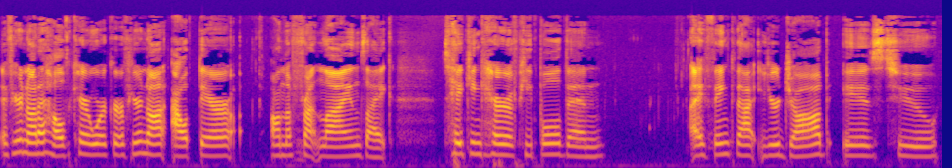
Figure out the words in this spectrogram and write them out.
if you're not a healthcare worker, if you're not out there on the front lines, like taking care of people, then I think that your job is to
